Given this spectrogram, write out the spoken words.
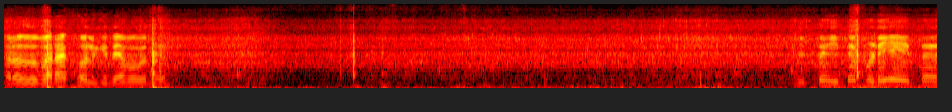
खरंच उभा राहा खोल किती आहे बघू ते. इथं इथं पुढे ये इथं.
